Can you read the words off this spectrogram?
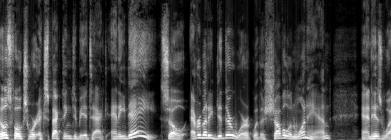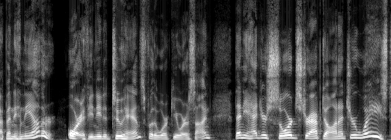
Those folks were expecting to be attacked any day. So everybody did their work with a shovel in one hand and his weapon in the other. Or if you needed two hands for the work you were assigned, then you had your sword strapped on at your waist.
